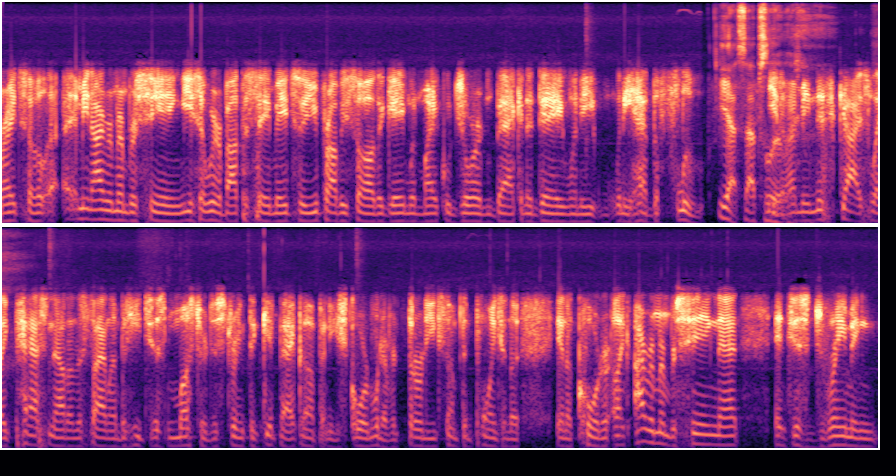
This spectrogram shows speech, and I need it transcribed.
right? So I mean, I remember seeing. You said we were about the same age, so you probably saw the game with Michael Jordan back in the day when he when he had the flu. Yes, absolutely. You know, I mean, this guy's like passing out on the sideline, but he just mustered the strength to get back up, and he scored whatever thirty something points in a in a quarter. Like I remember seeing that and just dreaming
